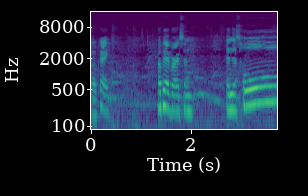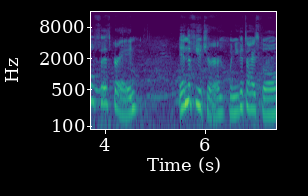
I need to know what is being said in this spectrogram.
Okay. Okay, Bryson. In this whole fifth grade, in the future, when you get to high school,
